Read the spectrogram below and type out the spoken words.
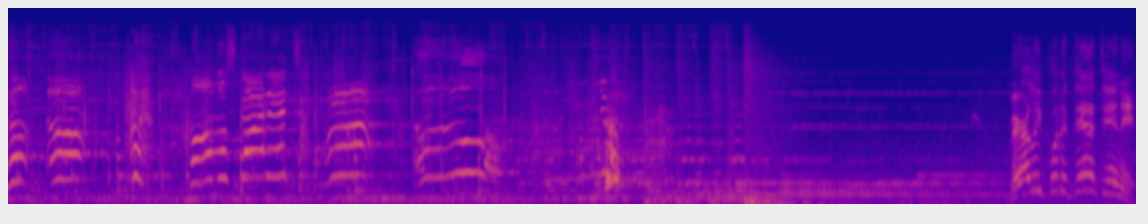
uh, uh, almost got it! Uh. Barely put a dent in it.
